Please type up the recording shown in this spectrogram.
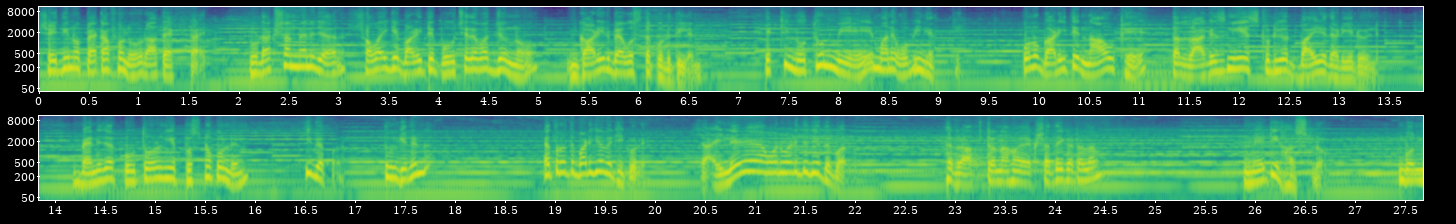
সেই দিনও প্যাক আপ হলো রাত একটায়। প্রোডাকশন ম্যানেজার সবাইকে বাড়িতে পৌঁছে দেওয়ার জন্য গাড়ির ব্যবস্থা করে দিলেন। একটি নতুন মেয়ে মানে অভিনেত্রী। কোনো গাড়িতে না উঠে তার লাগেজ নিয়ে স্টুডিওর বাইরে দাঁড়িয়ে রইল। ম্যানেজার কৌতূহল নিয়ে প্রশ্ন করলেন, কি ব্যাপার? তুমি গেলেন না? এত রাতে বাড়ি যাবে কি করে? চাইলে আমার বাড়িতে যেতে পারো। রাতটা না হয় একসাথেই কাটালাম। মেয়েটি হাসলো। বলল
